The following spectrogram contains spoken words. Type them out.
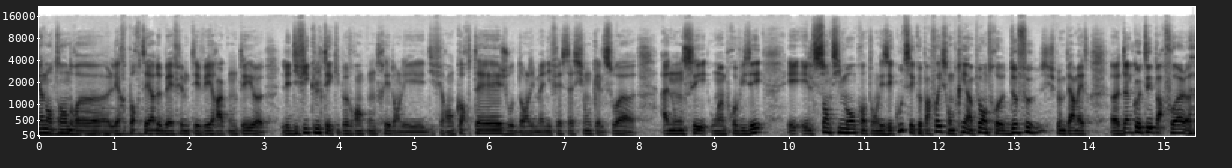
Vient d'entendre euh, les reporters de BFM TV raconter euh, les difficultés qu'ils peuvent rencontrer dans les différents cortèges ou dans les manifestations, qu'elles soient annoncées ou improvisées. Et, le sentiment, quand on les écoute, c'est que parfois ils sont pris un peu entre deux feux, si je peux me permettre. Euh, D'un côté, parfois,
